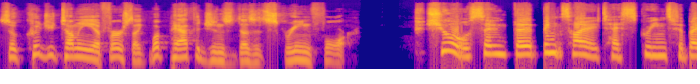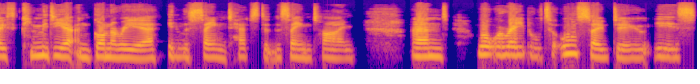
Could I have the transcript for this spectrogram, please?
So, could you tell me uh, first, like what pathogens does it screen for? Sure. So the Binx IO test screens for both chlamydia and gonorrhea in the same test at the same time. And what we're able to also do is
